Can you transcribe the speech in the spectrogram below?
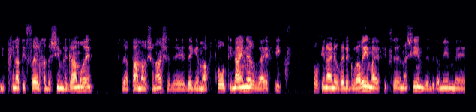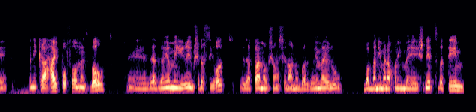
מבחינת ישראל חדשים לגמרי, שזה הפעם הראשונה, שזה דגם ה-49er וה-FX. 49er זה לגברים, ה-FX זה לנשים, זה דגמים, אה, זה נקרא High Performance Boat, זה הדגמים המהירים של הסירות, וזו הפעם הראשונה שלנו בדגמים האלו. בבנים אנחנו עם שני צוותים,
